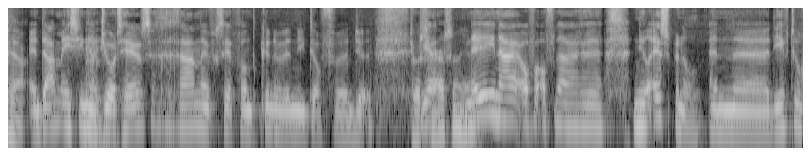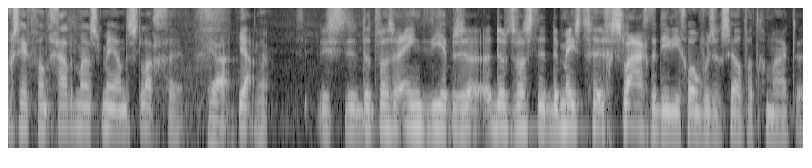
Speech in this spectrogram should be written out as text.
Ja. En daarmee is hij naar George Harrison gegaan. En heeft gezegd van kunnen we niet... Of, eh, de- George Harrison, ja. Nee, naar, of, of naar eh, Neil Espinel. En eh, die heeft toen gezegd van ga er maar eens mee aan de slag. Ja. Ja. Dus dat was een die hebben ze. Dat was de, de meest geslaagde die hij gewoon voor zichzelf had gemaakt eh,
